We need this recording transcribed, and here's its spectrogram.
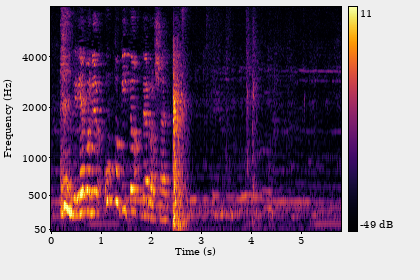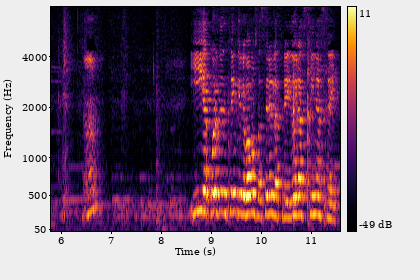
le voy a poner un poquito de royal. ¿Ah? Y acuérdense que lo vamos a hacer en la freidora sin aceite.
